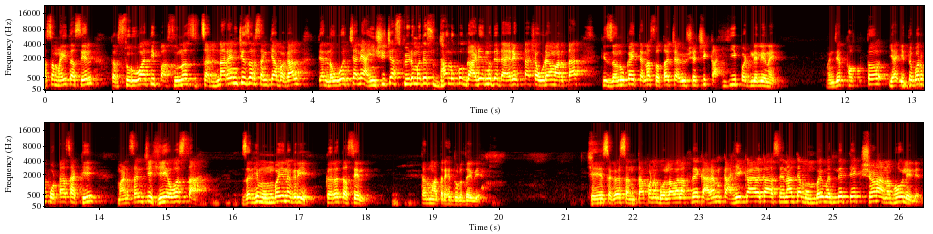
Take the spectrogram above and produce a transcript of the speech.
असं माहीत असेल तर सुरुवातीपासूनच चढणाऱ्यांची जर संख्या बघाल त्या नव्वदच्या आणि ऐंशीच्या स्पीडमध्ये सुद्धा लोक गाडीमध्ये डायरेक्ट अशा उड्या मारतात की जणू काही त्यांना स्वतःच्या आयुष्याची काहीही पडलेली नाही. म्हणजे फक्त या इतबर पोटासाठी माणसांची ही अवस्था जर ही मुंबई नगरी करत असेल तर मात्र हे दुर्दैवी आहे. हे सगळं संतापानं बोलावं लागतंय. कारण काही काळ का असे ना त्या मुंबईमधले ते क्षण अनुभवलेले आहेत.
